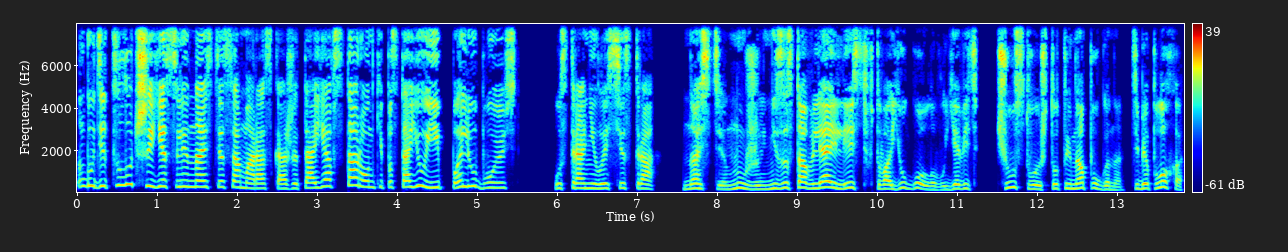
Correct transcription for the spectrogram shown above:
Будет лучше, если Настя сама расскажет, а я в сторонке постою и полюбуюсь. Устранилась сестра. Настя, ну же, не заставляй лезть в твою голову. Я ведь чувствую, что ты напугана. Тебе плохо?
